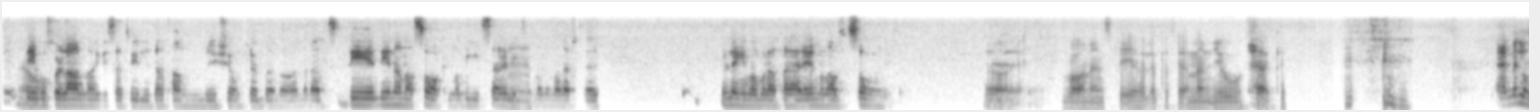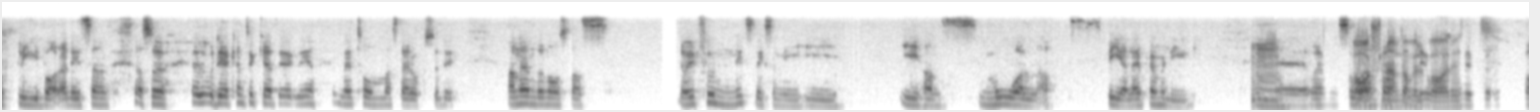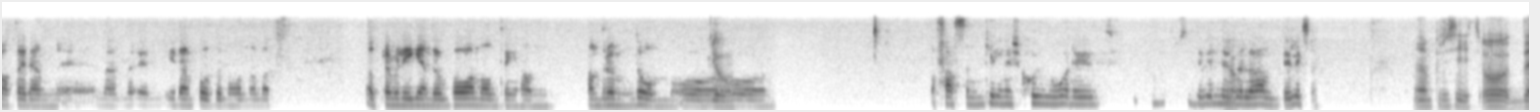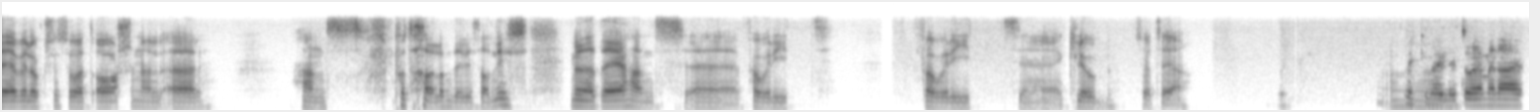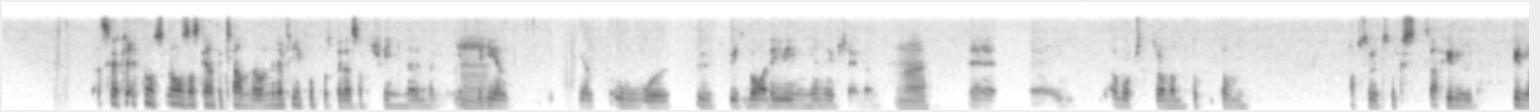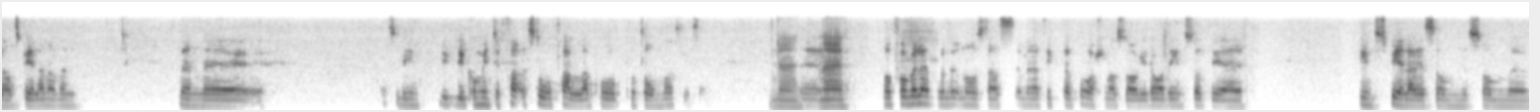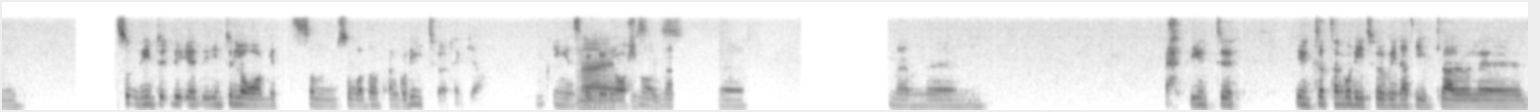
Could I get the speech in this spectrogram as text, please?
Menar. Diego Forlan har visat tydligt att han bryr sig om klubben. Och, men att det, det är en annan sak. Man visar det liksom. Mm. När man efter hur länge var Morata här? En och en halv säsong. Liksom. Ja, Eh, Var ens det höll jag på att säga. Men jo, Ja. säkert. Nej, men låt bli bara. Det är så, alltså, och det jag kan tycka att det, med Thomas där också. Det, han är ändå någonstans. Det har ju funnits liksom i, i, i hans mål att spela i Premier League. Mm. Eh, och så Arsenal har väl varit... Vi pratade i den, eh, med, med, i den podden med honom att, att Premier League ändå var någonting han, han drömde om. Och, Jo. och vad fasen, killen är 27 år. Det, är- det vill nu Ja. eller aldrig liksom. Ja, precis. Och det är väl också så att Arsenal är hans, på tal om det vi sa nyss, men att det är hans eh, favorit favoritklubb eh, så att säga. Mycket Mm. möjligt. Och jag menar, alltså jag, någonstans ska jag inte klandra om det är en fin fotbollsspelare som försvinner, men inte Mm. helt, helt outbytbar. Det är ju ingen i och för sig, men Nej. eh, eh, bortsett från de, de absolut högsta hyll, hyllanspelarna. Men, men eh, alltså det, det, kommer inte stå och falla på, på Thomas. Liksom. Nej, Eh, nej, Man får väl ändå någonstans, jag menar titta på Arsenals lag idag. Det är inte så att det är, det är inte spelare som, som, ehm, så det, är inte, det, är, inte laget som sådant han går dit för tänker jag. Ingen skugga över Arsenal men, precis. eh, men äh, det är ju inte, det är inte att han går dit för att vinna titlar eller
